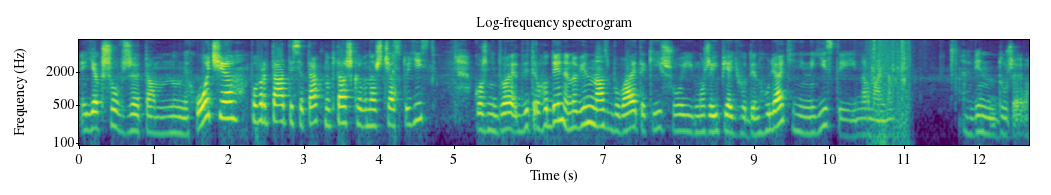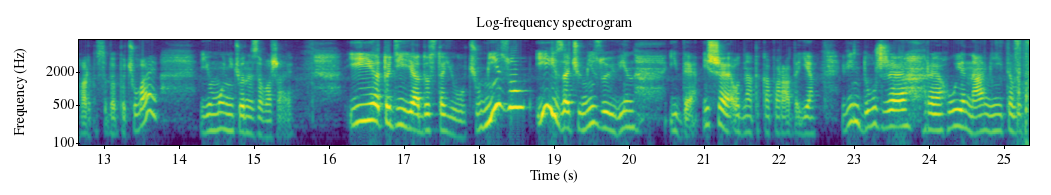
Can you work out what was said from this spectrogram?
Якщо вже там ну, не хоче повертатися, так, ну пташка вона ж часто їсть. Кожні 2-3 години, ну він у нас буває такий, що і може і 5 годин гулять, і не їсти, і нормально. Він дуже гарно себе почуває, йому нічого не заважає. І тоді я достаю чумізу, і за чумізою він іде. І ще одна така порада є. Він дуже реагує на мій телефон.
